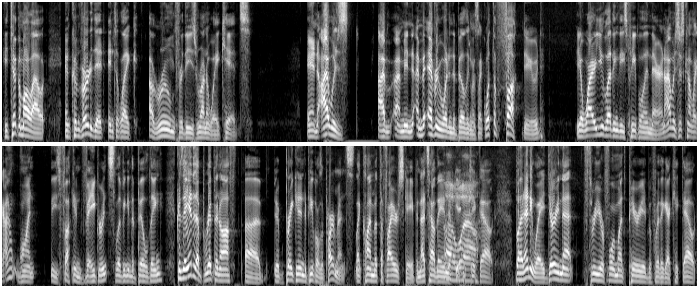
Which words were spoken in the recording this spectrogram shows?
He took them all out and converted it into like a room for these runaway kids. And I was, I, I mean, everyone in the building was like, "What the fuck, dude? You know, why are you letting these people in there?" And I was just kind of like, "I don't want these fucking vagrants living in the building," because they ended up ripping off, uh, they're breaking into people's apartments, like climbing up the fire escape, and that's how they ended Oh, up getting wow. kicked out. But anyway, during that three or four month period before they got kicked out,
